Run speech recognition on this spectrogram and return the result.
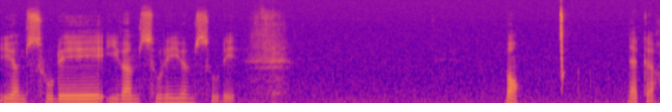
Il va me saouler, il va me saouler, il va me saouler. Bon. D'accord.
